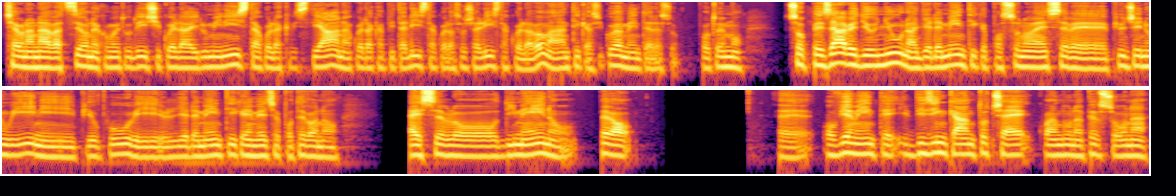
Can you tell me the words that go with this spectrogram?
c'è una narrazione, come tu dici, quella illuminista, quella cristiana, quella capitalista, quella socialista, quella romantica, sicuramente adesso potremmo soppesare di ognuna gli elementi che possono essere più genuini, più puri, gli elementi che invece potevano esserlo di meno, però eh, ovviamente il disincanto c'è quando una persona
